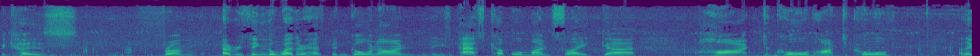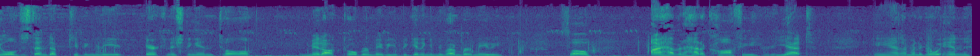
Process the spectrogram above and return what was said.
because from everything the weather has been going on these past couple of months, like uh, hot to cold, hot to cold, I think we'll just end up keeping the air conditioning in until mid-October, maybe beginning of November, maybe. So I haven't had a coffee yet, and I'm gonna go in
